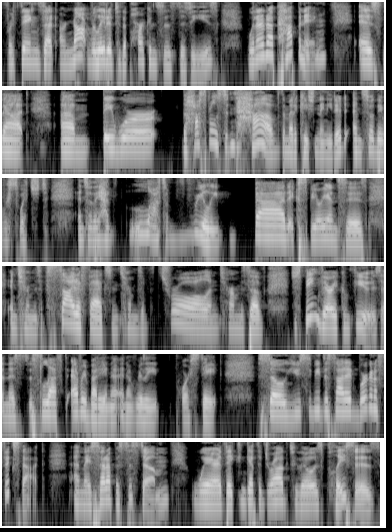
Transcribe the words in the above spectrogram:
for things that are not related to the Parkinson's disease, what ended up happening is that um, they were the hospitals didn't have the medication they needed, and so they were switched. And so they had lots of really bad experiences in terms of side effects, in terms of withdrawal, in terms of just being very confused. And this, this left everybody in a, in a really poor state. So UCB decided we're going to fix that. And they set up a system where they can get the drug to those places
